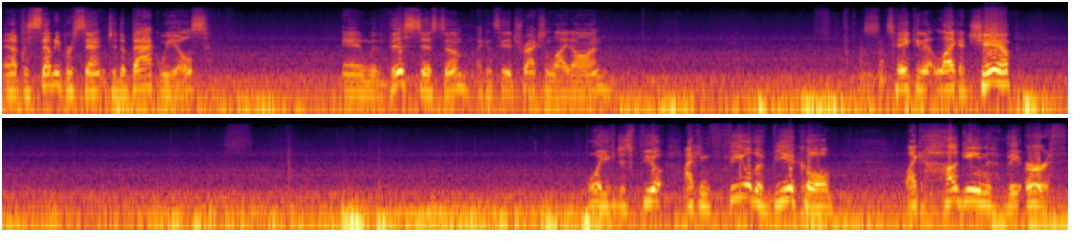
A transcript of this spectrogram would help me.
and up to 70% to the back wheels. And with this system, I can see the traction light on. It's taking it like a champ. boy, you can just feel, I can feel the vehicle like hugging the earth.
